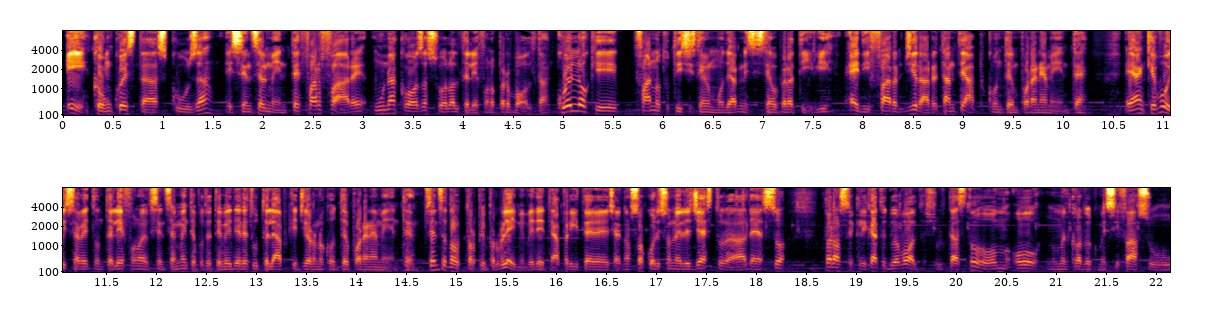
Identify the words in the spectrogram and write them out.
e con questa scusa essenzialmente far fare una cosa solo al telefono per volta. Quello che fanno tutti i sistemi moderni, i sistemi operativi, è di far girare tante app contemporaneamente e anche voi se avete un telefono essenzialmente potete vedere tutte le app che girano contemporaneamente senza troppi problemi, vedete, aprite, cioè non so quali sono le gesture adesso, però se cliccate due volte sul tasto home o non mi ricordo come si fa su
